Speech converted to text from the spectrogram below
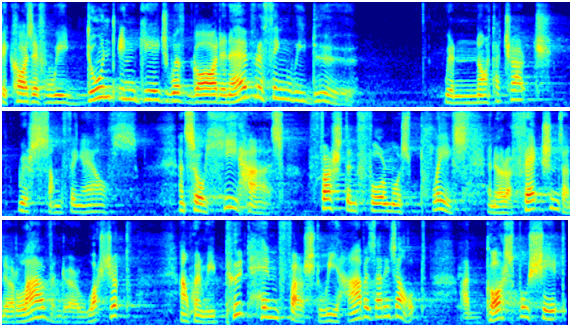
Because if we don't engage with God in everything we do, we're not a church, we're something else. And so He has first and foremost place in our affections and our love and our worship. And when we put Him first, we have as a result a gospel shaped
